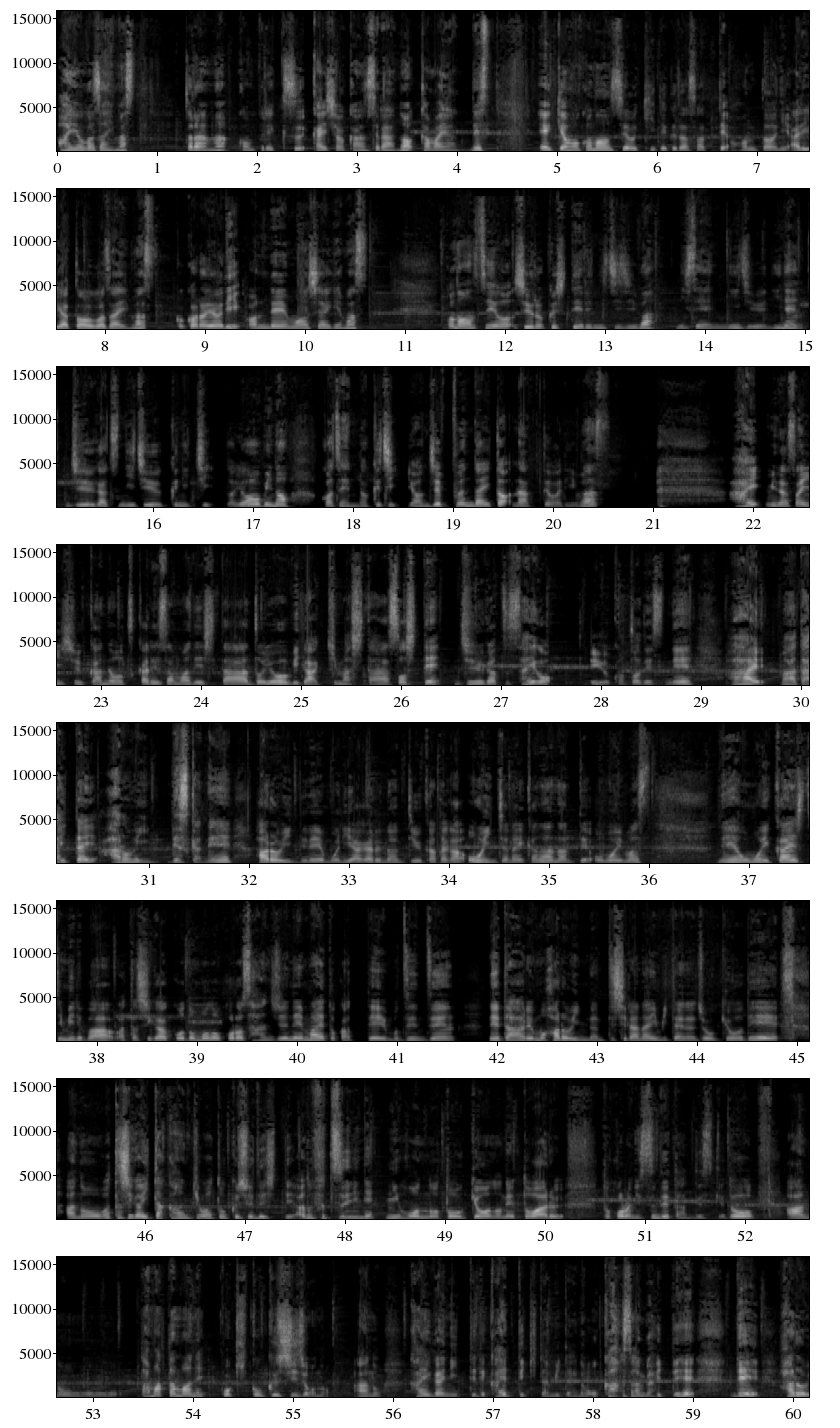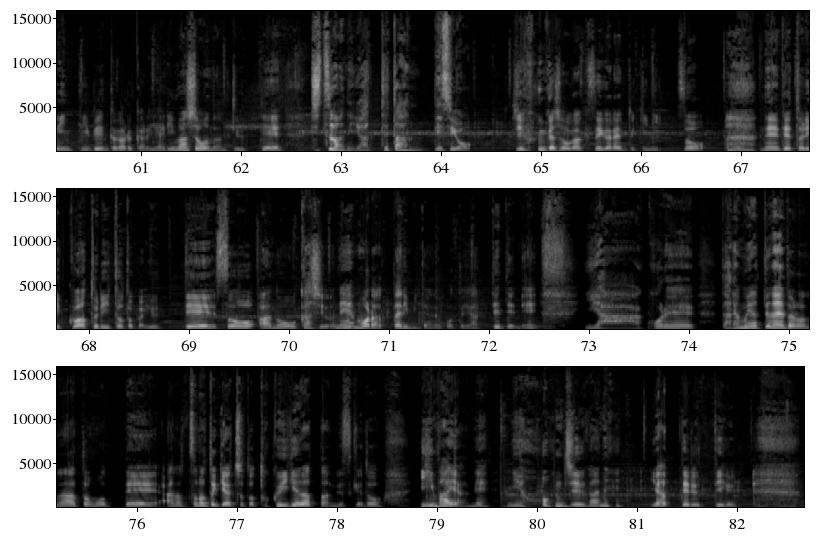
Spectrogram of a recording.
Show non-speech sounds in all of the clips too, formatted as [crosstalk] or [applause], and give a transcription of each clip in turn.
おはようございます。トラウマコンプレックス解消カウンセラーのかまやんです、えー、今日もこの音声を聞いてくださって本当にありがとうございます。心より御礼申し上げます。この音声を収録している日時は2022年10月29日土曜日の午前6時40分台となっております。はい。皆さん一週間でお疲れ様でした。土曜日が来ました。そして10月最後いうことですね。はい。まあ大体ハロウィンですかね。ハロウィンでね、盛り上がるなんていう方が多いんじゃないかななんて思います。ね、思い返してみれば、私が子供の頃30年前とかって、もう全然、ね、誰もハロウィンなんて知らないみたいな状況で、あの、私がいた環境は特殊でして、あの、普通にね、日本の東京のね、とあるところに住んでたんですけど、あの、たまたまね、こう、帰国子女の、あの、海外に行ってて帰ってきたみたいなお母さんがいて、で、ハロウィンってイベントがあるからやりましょうなんて言って、実はね、やってたんですよ。自分が小学生ぐらいの時に、そう。ね、で、トリックはトリートとか言って、そう、あの、お菓子をね、もらったりみたいなことやっててね。いやー、これ、誰もやってないだろうなと思って、あの、その時はちょっと得意げだったんですけど、今やね、日本中がね、やってるっていう。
